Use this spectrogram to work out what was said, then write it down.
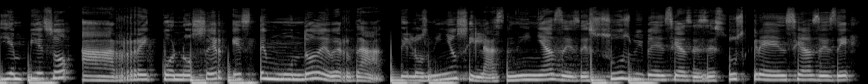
y empiezo a reconocer este mundo de verdad de los niños y las niñas desde sus vivencias, desde sus creencias, desde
